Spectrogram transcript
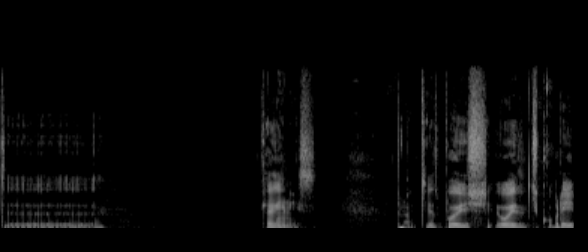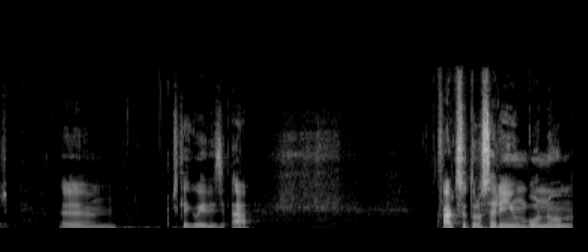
De... Caguem nisso. Pronto, e depois eu hei de descobrir. Um, mas o que é que eu ia dizer? Ah, claro que se eu trouxerem um bom nome,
